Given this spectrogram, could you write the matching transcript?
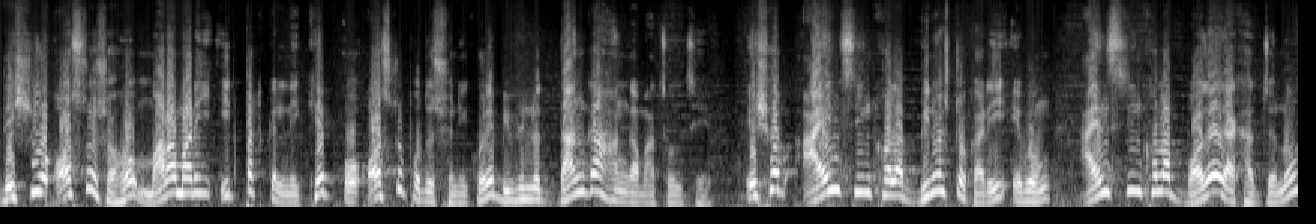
দেশীয় অস্ত্রসহ মারামারি, ইটপাটকেল নিক্ষেপ ও অস্ত্র প্রদর্শনী করে বিভিন্ন দাঙ্গা হাঙ্গামা চলছে। এসব আইন শৃঙ্খলা বিনষ্টকারী এবং আইন শৃঙ্খলা বজায় রাখার জন্য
